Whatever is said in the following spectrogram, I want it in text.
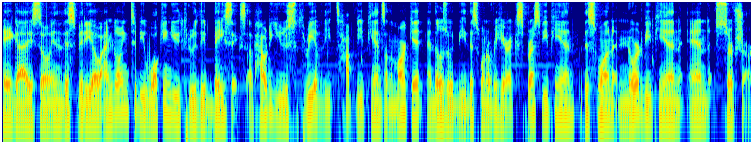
Hey guys, so in this video, I'm going to be walking you through the basics of how to use three of the top VPNs on the market, and those would be this one over here, ExpressVPN, this one, NordVPN, and Surfshark.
